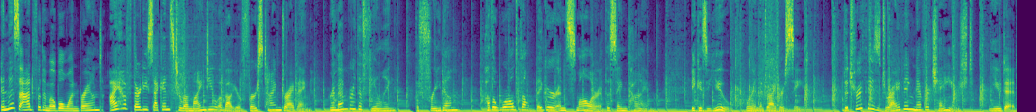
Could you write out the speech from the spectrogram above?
In this ad for the Mobil 1 brand, I have 30 seconds to remind you about your first time driving. Remember the feeling, the freedom, how the world felt bigger and smaller at the same time? Because you were in the driver's seat. The truth is, driving never changed. You did.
